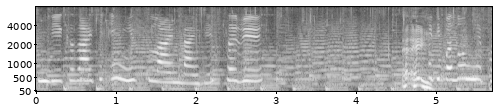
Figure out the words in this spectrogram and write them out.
Şimdiye kadarki en iyi slime bence sarı. hey, Hadi balon yapalım.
